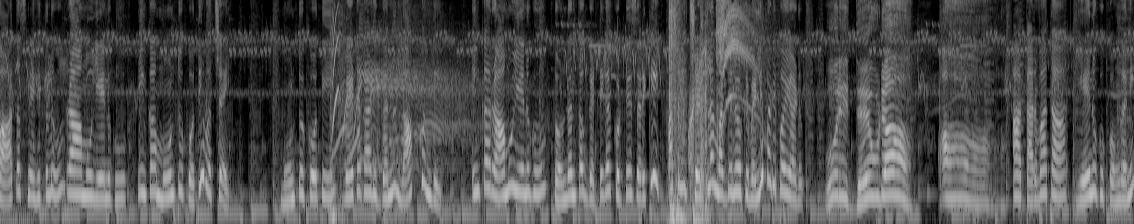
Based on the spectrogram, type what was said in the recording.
పాత స్నేహితులు రాము ఏనుగు ఇంకా మోంటూ కోతి వచ్చాయి. మోంటూ కోతి వేటగాడి గన్ను లాక్కుంది. ఇంకా రాము ఏనుగు తొండంతో గట్టిగా కొట్టేసరికి అతను చెట్ల మధ్యలోకి వెళ్ళి పడిపోయాడు. ఊరి దేవుడా! ఆ! ఆ తర్వాత ఏనుగు కొంగని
